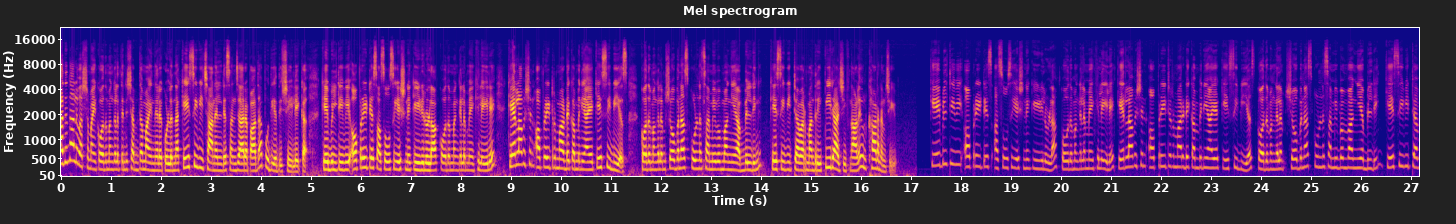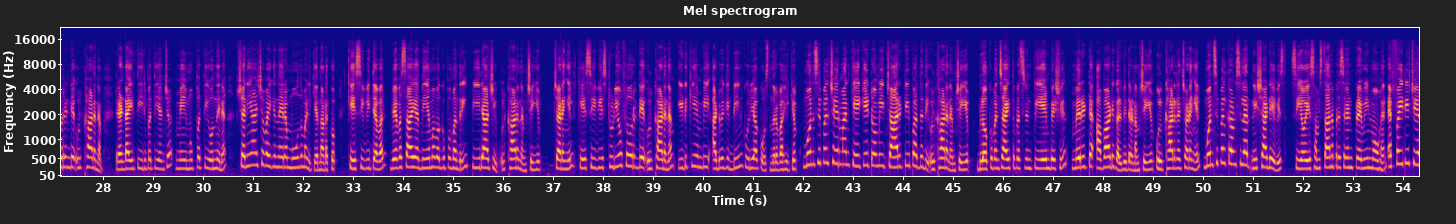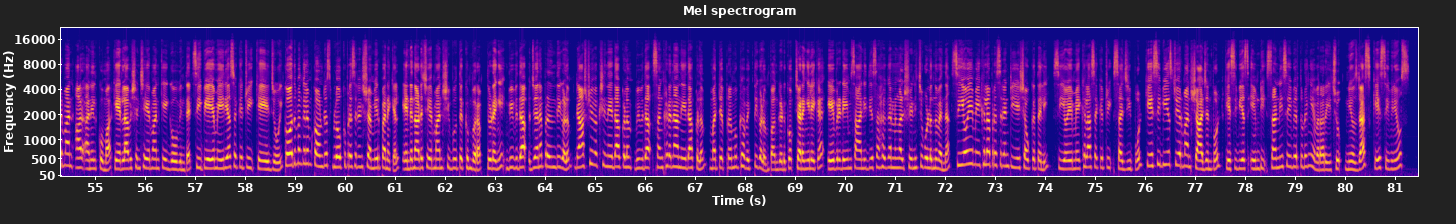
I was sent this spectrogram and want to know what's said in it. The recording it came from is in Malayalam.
പതിനാല് വർഷമായി കോതമംഗലത്തിന്റെ ശബ്ദമായി നിലകൊള്ളുന്ന കെ സി വി ചാനലിന്റെ സഞ്ചാരപാത പുതിയ ദിശയിലേക്ക്. കേബിൾ ടി വി ഓപ്പറേറ്റേഴ്സ് അസോസിയേഷന് കീഴിലുള്ള കോതമംഗലം മേഖലയിലെ കേരള വിഷൻ ഓപ്പറേറ്റർമാരുടെ കമ്പനിയായ K C B S Kothamangalam Shobhana സ്കൂളിന് സമീപം വാങ്ങിയ building K C V tower മന്ത്രി പി രാജീവ് നാളെ ഉദ്ഘാടനം ചെയ്യും. കേബിൾ ടി വി ഓപ്പറേറ്റേഴ്സ് അസോസിയേഷന് കീഴിലുള്ള കോതമംഗലം മേഖലയിലെ കേരള വിഷൻ ഓപ്പറേറ്റർമാരുടെ കമ്പനിയായ K C B S Kothamangalam Shobhana സ്കൂളിന് സമീപം വാങ്ങിയ ബിൽഡിംഗ് കെ സി വി ടവറിന്റെ ഉദ്ഘാടനം രണ്ടായിരത്തി ഇരുപത്തിയഞ്ച് മെയ് മുപ്പത്തിയൊന്നിന് ശനിയാഴ്ച വൈകുന്നേരം മൂന്ന് മണിക്ക് നടക്കും. കെ സി വി ടവർ വ്യവസായ നിയമവകുപ്പ് മന്ത്രി പി രാജീവ് ഉദ്ഘാടനം ചെയ്യും. ചടങ്ങിൽ കെ സി വി സ്റ്റുഡിയോ ഫ്ലോറിന്റെ ഉദ്ഘാടനം Idukki M P advocate Dean Kuriakose നിർവഹിക്കും. Municipal chairman K K Tomy charity പദ്ധതി ഉദ്ഘാടനം ചെയ്യും. Block panchayat president P M Basheer merit അവാർഡുകൾ വിതരണം ചെയ്യും. ഉദ്ഘാടന ചടങ്ങിൽ municipal councillor Nisha Davis COA സംസ്ഥാന president Praveen Mohan F I T chairman R Anilkumar Kerala vision chairman K Govindan C P I M area secretary K A Joy Kothamangalam Congress block president Shameer Panakkal Ente Nadu chairman Shibu Thekkumpuram തുടങ്ങി വിവിധ ജനപ്രതിനിധികളും രാഷ്ട്രീയ കക്ഷി നേതാക്കളും വിവിധ സംഘടനാ നേതാക്കളും മറ്റ് പ്രമുഖ വ്യക്തികളും പങ്കെടുക്കും. ചടങ്ങിലേക്ക് ഏവരുടെയും സാന്നിധ്യ സഹകരണങ്ങൾ ക്ഷണിച്ചുകൊള്ളുന്നുവെന്ന് സിഒഎ മേഖലാ president T A Shoukath Ali COA മേഖലാ secretary Saji Paul K C B S chairman Shajan Paul K C B S M D Sunny Xavier തുടങ്ങിയവർ അറിയിച്ചു. News desk K C news.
